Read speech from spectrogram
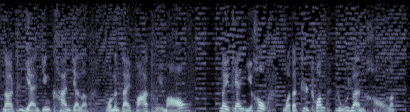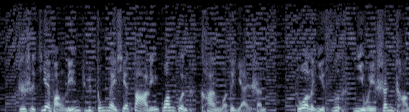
哪只眼睛看见了我们在拔腿毛？那天以后，我的痔疮如愿好了，只是街坊邻居中那些大龄光棍看我的眼神多了一丝意味深长。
